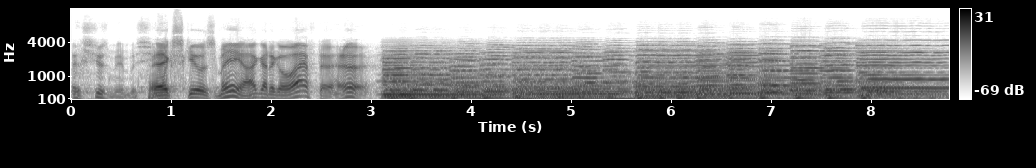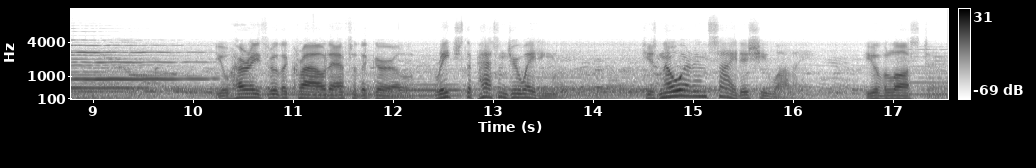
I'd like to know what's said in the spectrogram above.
excuse me, monsieur. Excuse me, I gotta go after her. You hurry through the crowd after the girl, reach the passenger waiting room. She's nowhere in sight, is she, Wally? You've lost her.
